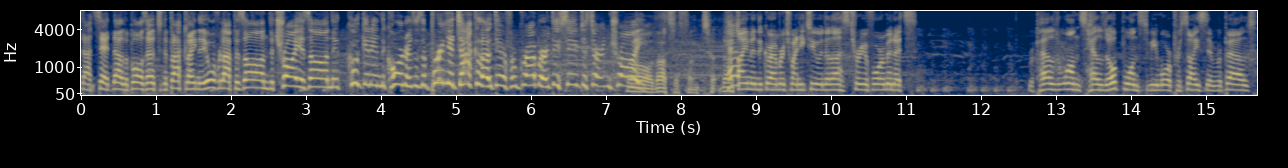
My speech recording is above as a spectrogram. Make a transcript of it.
That said, now the ball's out to the back line. The overlap is on. The try is on. They could get in the corner. There's a brilliant tackle out there from Grammar. They've saved a certain try. Oh, that's a fantastic. Time in the Grammar 22 in the last three or four minutes. Repelled once, held up once to be more precise than repelled.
